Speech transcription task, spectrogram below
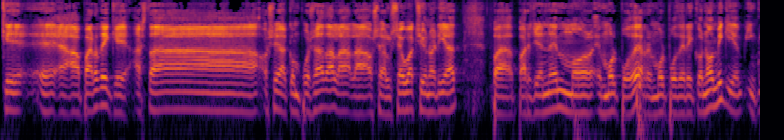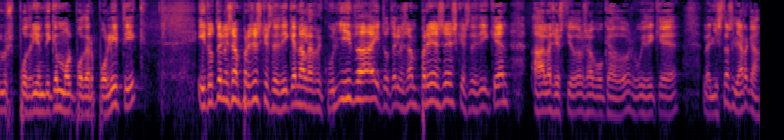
que eh, a part de que està o sea, composada la, la, o sea, el seu accionariat per, per gent amb molt, amb molt poder, amb molt poder econòmic i inclús podríem dir que amb molt poder polític i totes les empreses que es dediquen a la recollida i totes les empreses que es dediquen a la gestió dels abocadors. Vull dir que la llista és llarga.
